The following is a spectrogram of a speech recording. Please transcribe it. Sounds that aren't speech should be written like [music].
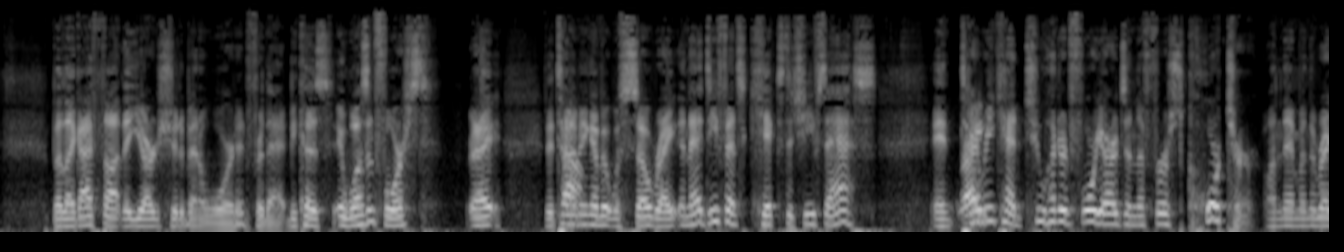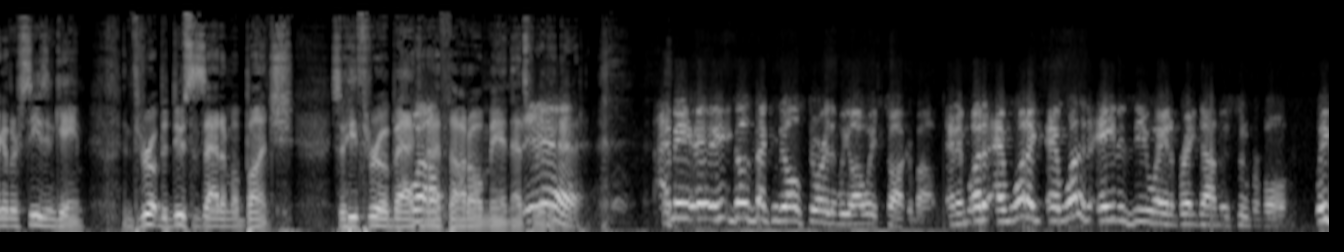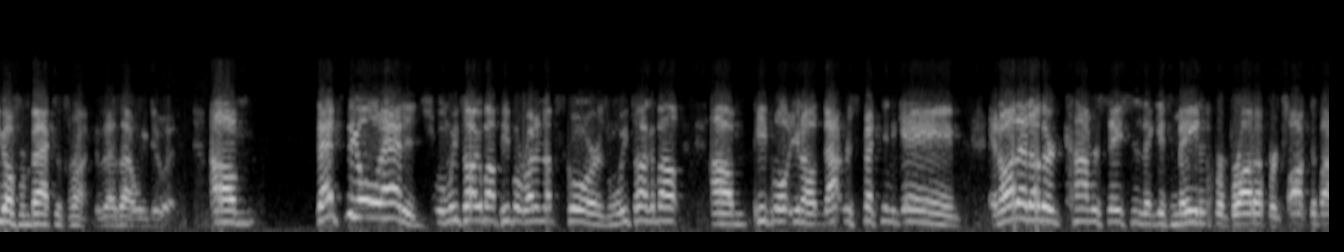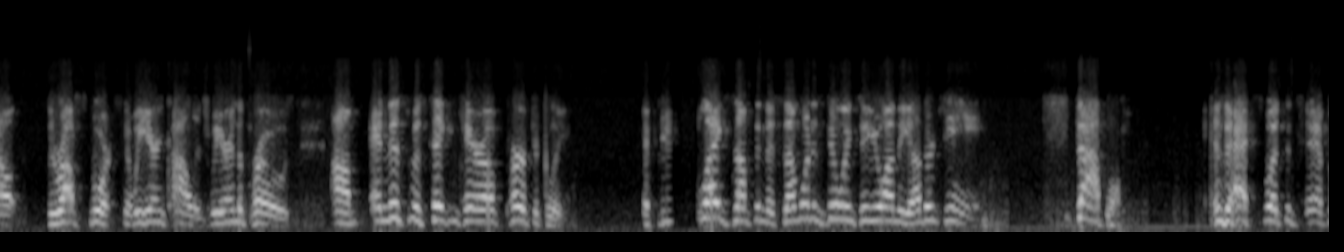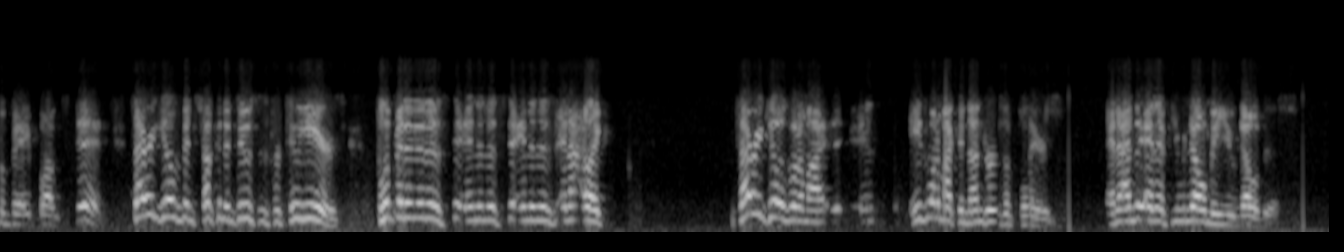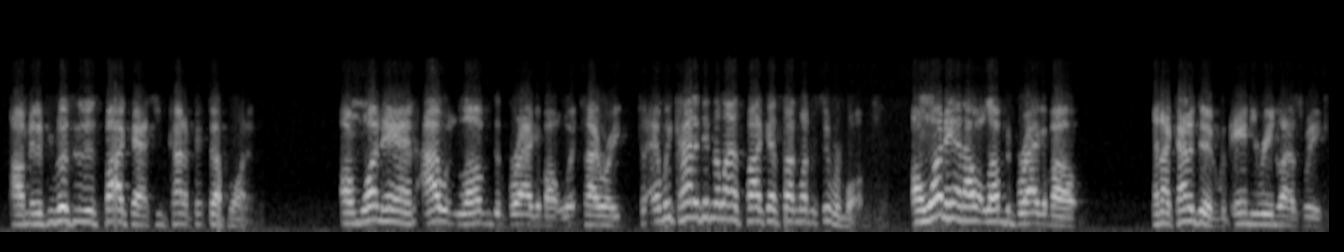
But like, I thought the yard should have been awarded for that because it wasn't forced, right? The timing of it was so right, and that defense kicked the Chiefs' ass. And Right. Tyreek had 204 yards in the first quarter on them in the regular season game, and threw up the deuces at him a bunch. So he threw it back, and I thought, oh man, that's really yeah. good. I mean, it goes back to the old story that we always talk about, and what and what a, and what an A to Z way to break down this Super Bowl. We go from back to front because that's how we do it. Um, that's the old adage when we talk about people running up scores, when we talk about um, people, you know, not respecting the game, and all that other conversation that gets made up or brought up or talked about throughout sports that we hear in college, we hear in the pros, um, and this was taken care of perfectly. If you like something that someone is doing to you on the other team, stop them. And that's what the Tampa Bay Bucks did. Tyreek Hill's been chucking the deuces for two years, flipping into this, into this, into this, and I like. Tyreek Hill is one of my, he's one of my conundrums of players, and I, and if you know me, you know this. Um, and if you listen to this podcast, you've kind of picked up on it. On one hand, I would love to brag about what Tyreek, and we kind of did in the last podcast talking about the Super Bowl. On one hand, I would love to brag about, and I kind of did with Andy Reid last week.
